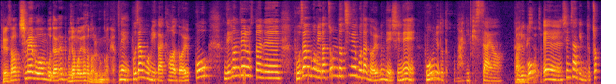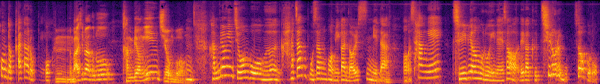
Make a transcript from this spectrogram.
그래서 치매보험보다는 보장 범위가 더 넓은 거네요. 네, 보장 범위가 더 넓고, 근데 현재로서는 보장 범위가 좀 더 치매보다 넓은 대신에 보험료도 더 많이 비싸요. 그리고. 예, 심사 기준도 조금 더 까다롭고 음, 마지막으로 간병인 지원보험. 음. 간병인 지원보험은 가장 보상 범위가 넓습니다. 어, 상해 질병으로 인해서 내가 그 치료를 목적으로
